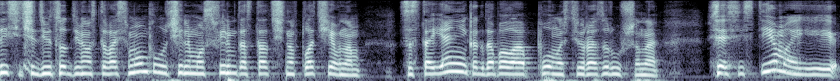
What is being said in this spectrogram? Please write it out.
1998 получили Мосфильм достаточно в плачевном состоянии, когда была полностью разрушена вся система, и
